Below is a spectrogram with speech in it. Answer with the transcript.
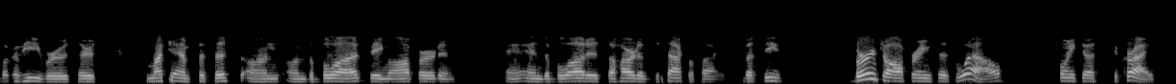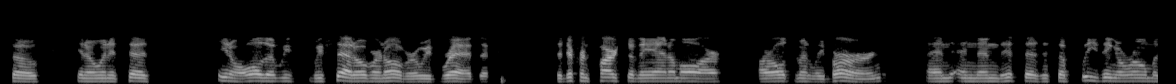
book of Hebrews, there's much emphasis on on the blood being offered, and and the blood is the heart of the sacrifice. But these burnt offerings as well point us to Christ. So you know when it says, you know, all that we've we've said over and over, we've read that the different parts of the animal are are ultimately burned, and and then this says it's a pleasing aroma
